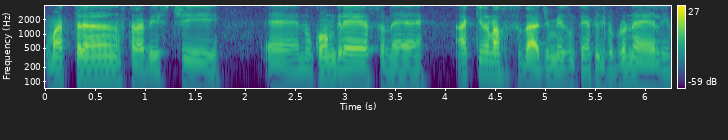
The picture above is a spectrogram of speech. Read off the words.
uma trans, travesti é, no Congresso, né? Aqui na nossa cidade mesmo tem a Felipe Brunelli,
